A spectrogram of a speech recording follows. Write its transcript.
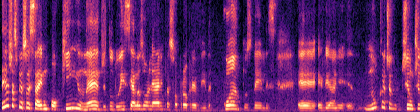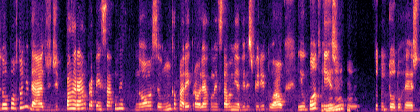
deixa as pessoas saírem um pouquinho né, de tudo isso e elas olharem para a sua própria vida. Quantos deles, é, Eliane, nunca tinham tido a oportunidade de parar para pensar como é nossa, eu nunca parei para olhar como é que estava a minha vida espiritual e o quanto que isso uhum em todo o resto.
